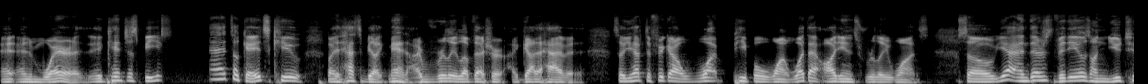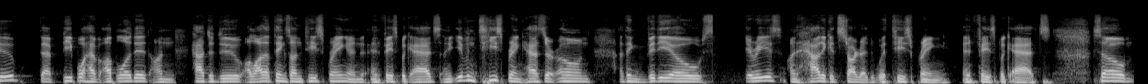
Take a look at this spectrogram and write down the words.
and, and wear it. It can't just be eh, it's okay, it's cute, but it has to be like, man, I really love that shirt. I gotta have it. So you have to figure out what people want, what that audience really wants. So yeah, and there's videos on YouTube that people have uploaded on how to do a lot of things on Teespring and, and Facebook ads. And even Teespring has their own, I think, video series on how to get started with Teespring and Facebook ads. So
